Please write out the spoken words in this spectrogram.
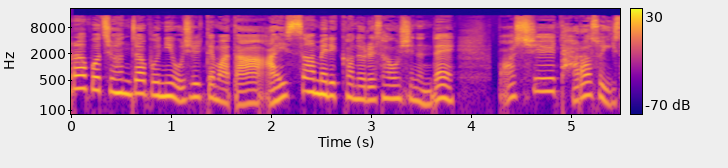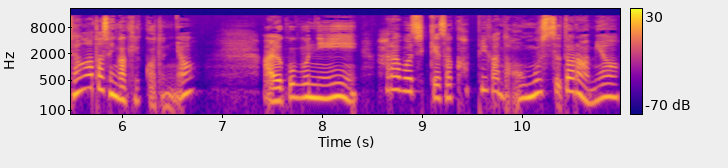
할아버지 환자분이 오실 때마다 아이스 아메리카노를 사오시는데 맛이 달아서 이상하다 생각했거든요. 알고 보니 할아버지께서 커피가 너무 쓰더라며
